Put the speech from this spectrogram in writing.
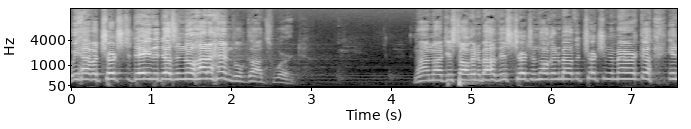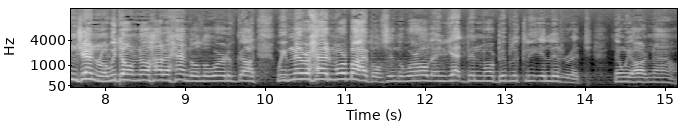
We have a church today that doesn't know how to handle God's Word. Now, I'm not just talking about this church, I'm talking about the church in America in general. We don't know how to handle the Word of God. We've never had more Bibles in the world and yet been more biblically illiterate than we are now.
